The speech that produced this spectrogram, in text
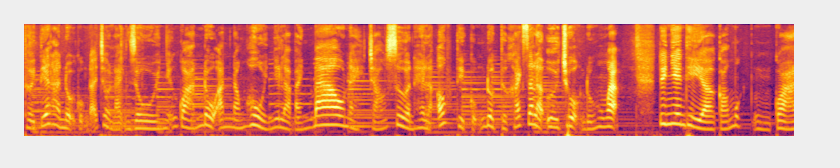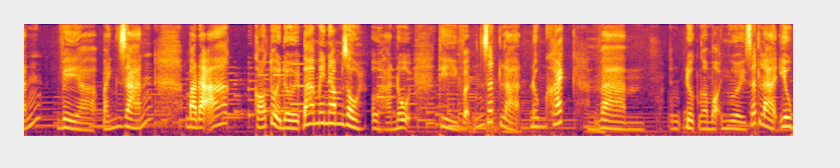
thời tiết hà nội cũng đã trở lạnh rồi. Những quán đồ ăn nóng hổi như là bánh bao này cháo sườn hay là ốc thì cũng được thực khách rất là ưa chuộng đúng không ạ? Tuy nhiên thì à, có một ừ, quán về à, bánh rán mà đã có tuổi đời 30 năm rồi ở Hà Nội thì vẫn rất là đông khách ừ. và được ờ, mọi người rất là yêu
